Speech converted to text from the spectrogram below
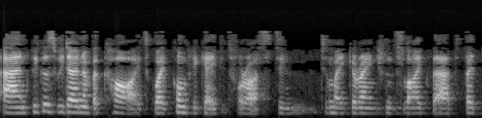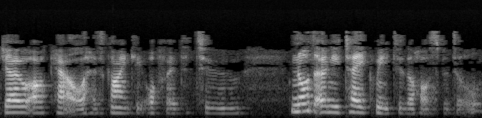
And because we don't have a car, it's quite complicated for us to, to make arrangements like that. But Joe Arkell has kindly offered to not only take me to the hospital,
